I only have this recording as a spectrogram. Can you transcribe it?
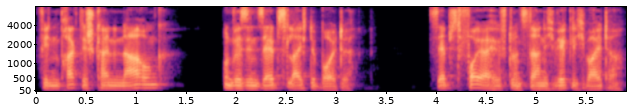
finden praktisch keine Nahrung und wir sind selbst leichte Beute. Selbst Feuer hilft uns da nicht wirklich weiter.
